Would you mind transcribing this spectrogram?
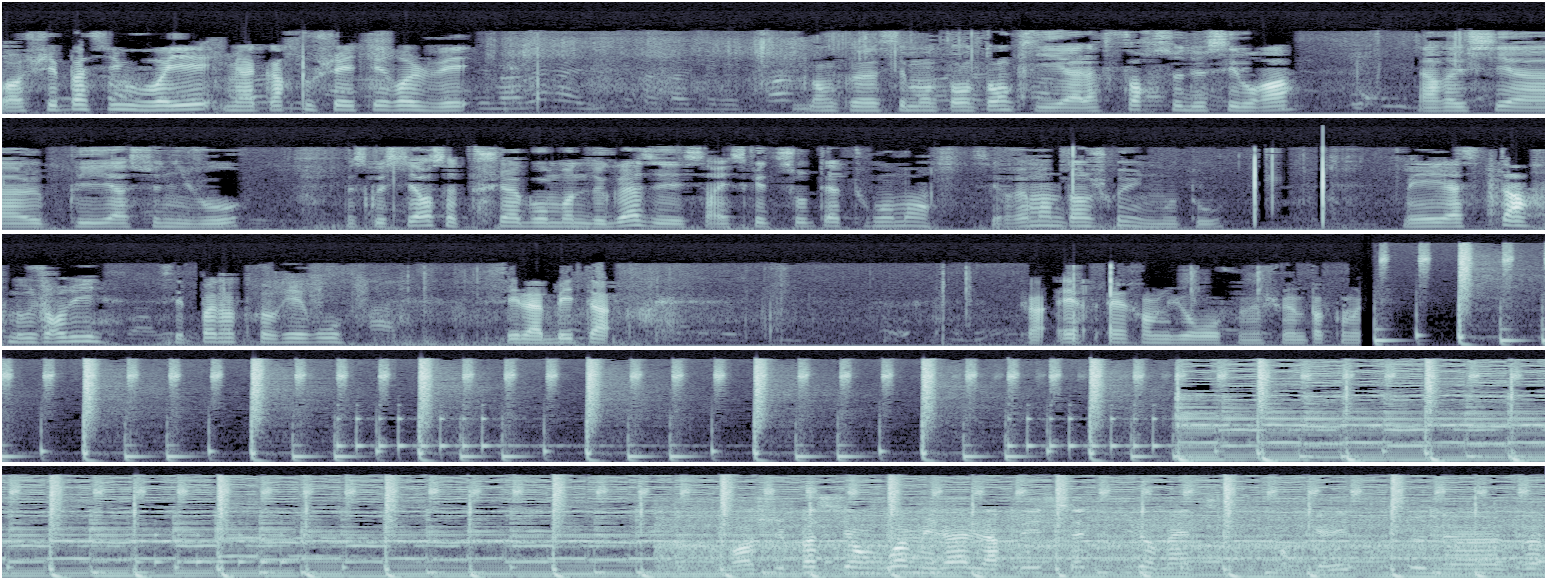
Bon, je sais pas si vous voyez, mais la cartouche a été relevée. Donc euh, c'est mon tonton qui, à la force de ses bras, a réussi à le plier à ce niveau. Parce que sinon ça touchait la bonbonne de gaz et ça risquait de sauter à tout moment. C'est vraiment dangereux une moto. Mais la star d'aujourd'hui, c'est pas notre Riro, c'est la Beta. La RR Enduro, enfin, je sais même pas comment. Je sais pas si on voit, mais là, elle a fait 7 km. Donc, elle est toute neuve.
